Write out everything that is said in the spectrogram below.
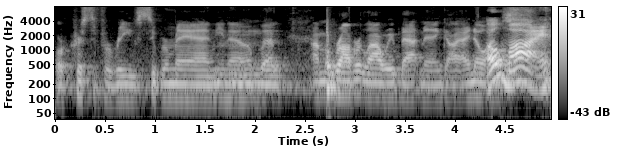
or Christopher Reeves Superman. You know, Mm, but I'm a Robert Lowery Batman guy. I know. oh I'm my,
